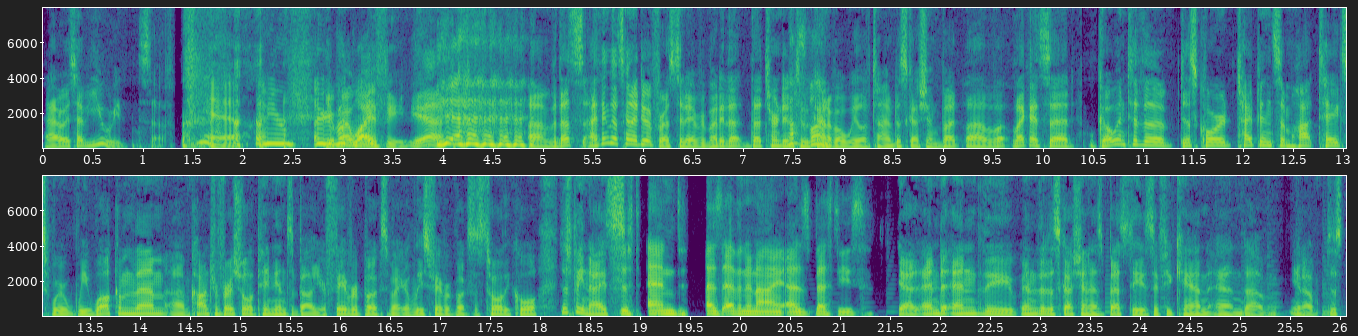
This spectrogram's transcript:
I always have you read stuff. yeah. I'm your, I'm your You're my wife. wifey. Yeah. Yeah. um, but that's I think that's going to do it for us today, everybody. That that turned into kind of a wheel of time discussion. But uh, like I said, go into the Discord, type in some hot takes where we welcome them. Um, controversial opinions about your favorite books, about your least favorite books is totally cool. Just be nice. Just end as Evan and I as besties. Yeah, end end the end the discussion as besties if you can, and um, you know, just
